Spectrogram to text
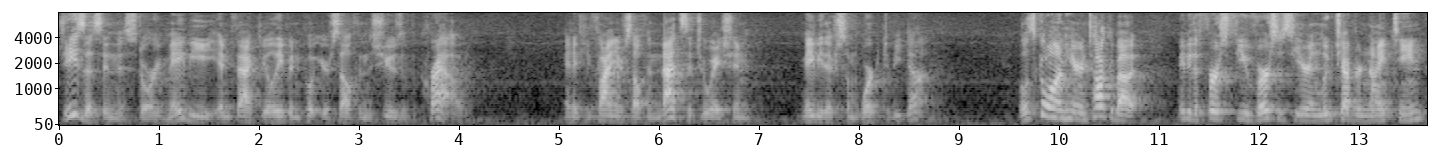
Jesus in this story. Maybe, in fact, you'll even put yourself in the shoes of the crowd. And if you find yourself in that situation, maybe there's some work to be done. But let's go on here and talk about maybe the first few verses here in Luke chapter 19.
